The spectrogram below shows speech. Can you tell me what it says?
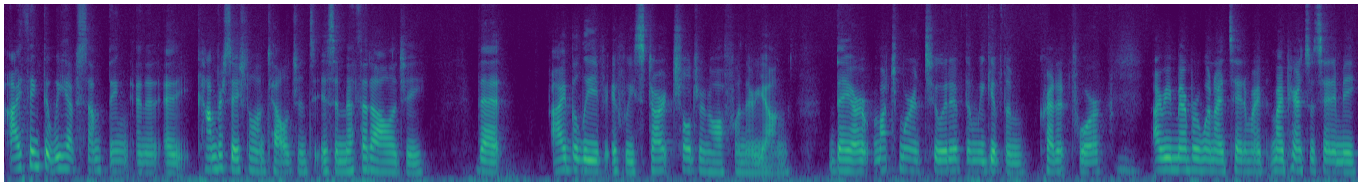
I think that we have something, and a, a conversational intelligence is a methodology that I believe if we start children off when they're young, they are much more intuitive than we give them credit for. Mm. I remember when I'd say to my my parents would say to me,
